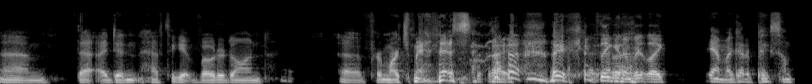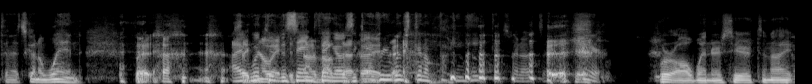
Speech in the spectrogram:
um, that I didn't have to get voted on uh, for March Madness. Like, I kept thinking of it like, damn, I got to pick something that's going to win. But I like, went no, through the same thing. I about was like, that. everyone's gonna fucking hate this one. I was like, here. We're all winners here tonight.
